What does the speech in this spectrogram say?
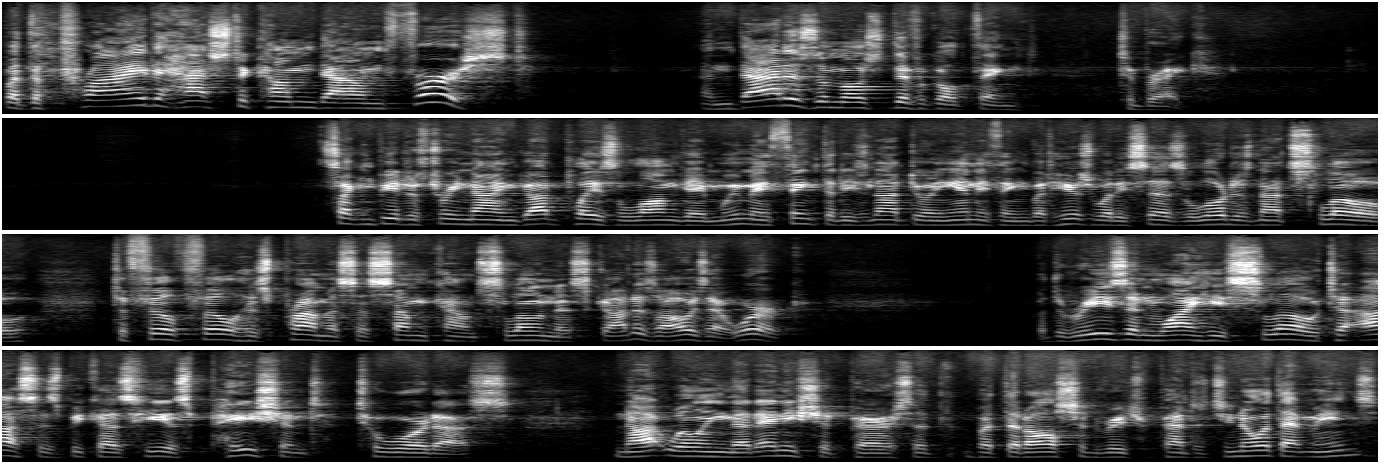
But the pride has to come down first. And that is the most difficult thing to break. 2 Peter 3 9, God plays the long game. We may think that he's not doing anything, but here's what he says The Lord is not slow to fulfill his promise, as some count slowness. God is always at work. But the reason why he's slow to us is because he is patient toward us, not willing that any should perish, but that all should reach repentance. You know what that means?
